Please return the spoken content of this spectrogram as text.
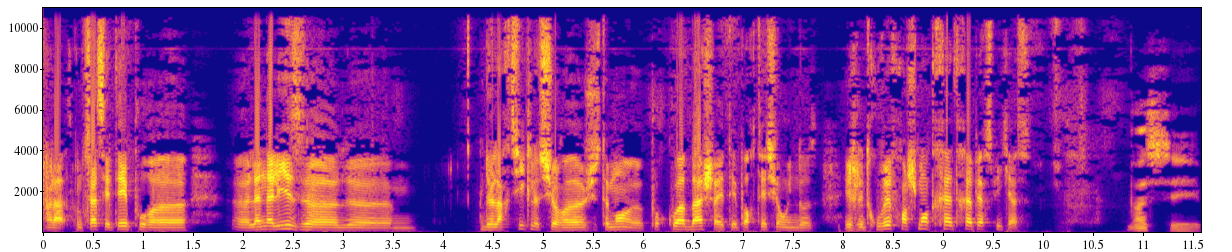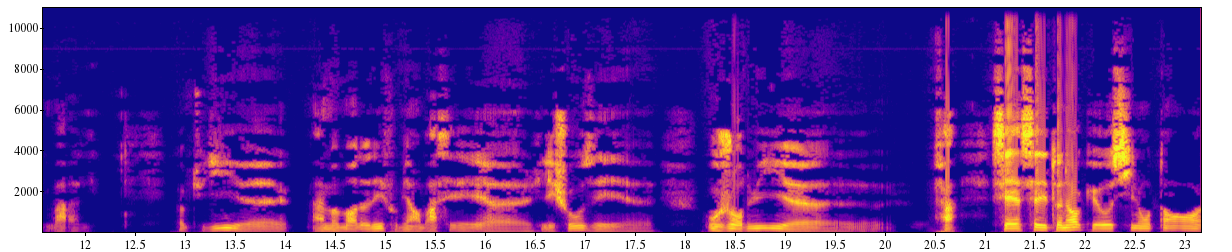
Voilà, donc ça c'était pour euh, euh, l'analyse euh, de de l'article sur euh, justement euh, pourquoi Bash a été porté sur Windows. Et je l'ai trouvé franchement très très perspicace. Ouais, c'est bah, comme tu dis, euh, à un moment donné, il faut bien embrasser les choses et aujourd'hui, enfin, c'est assez étonnant que aussi longtemps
